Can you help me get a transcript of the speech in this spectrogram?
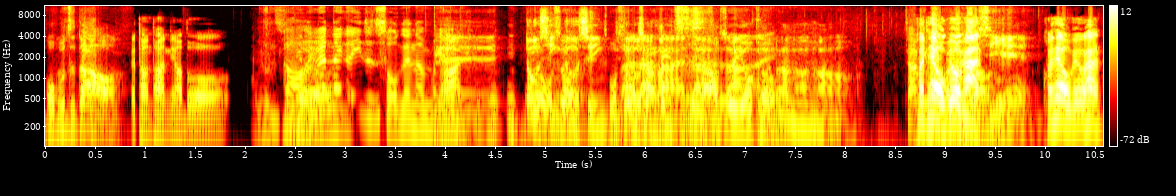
我不知道。哎，团团你要多知道，因为那个一直守在那边。哎，都行都行，我是有强力刺啊，所以有可好能。好好，快跳舞给我看。快跳舞给我看。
